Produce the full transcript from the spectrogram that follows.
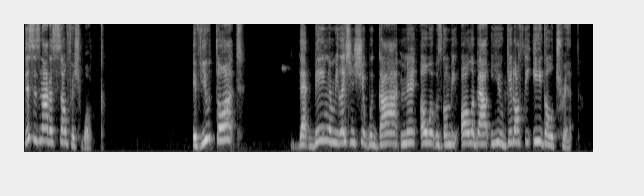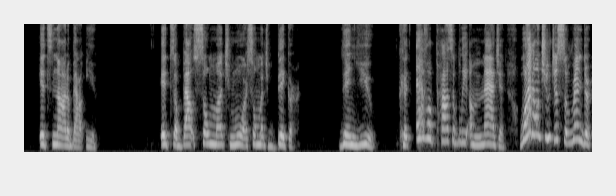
This is not a selfish walk. If you thought that being in relationship with God meant, oh, it was going to be all about you, get off the ego trip. It's not about you. It's about so much more, so much bigger than you could ever possibly imagine. Why don't you just surrender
